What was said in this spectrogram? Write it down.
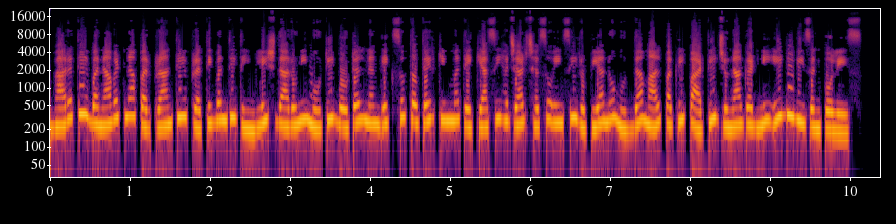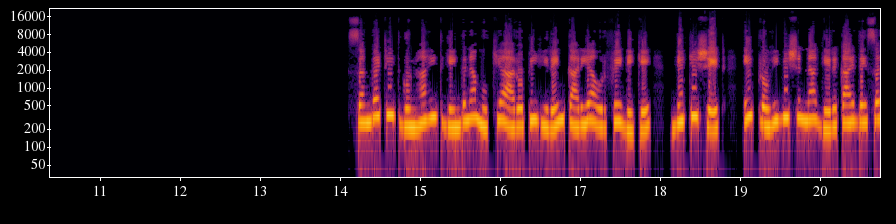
ભારતીય બનાવટના પરપ્રાંતીય પ્રતિબંધિત ઇંગ્લિશ દારૂની મોટી બોટલ નંગ એકસો તોતેર કિંમત એક્યાસી હજાર છસો એંસી રૂપિયાનો મુદ્દા માલ પકડી પાડતી જૂનાગઢની એ ડિવિઝન પોલીસ. સંગઠિત ગુન્હાહિત ગેંગના મુખ્ય આરોપી હિરેન કારિયા ઉર્ફે ડીકે ડીકે શેઠ, એ પ્રોહિબિશનના ગેરકાયદેસર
